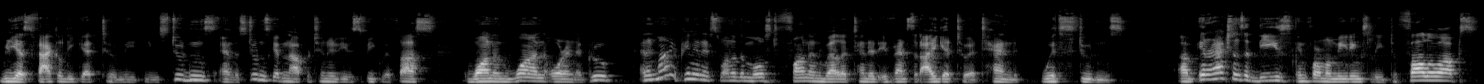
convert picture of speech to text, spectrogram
We as faculty get to meet new students, and the students get an opportunity to speak with us one on one or in a group. And in my opinion, it's one of the most fun and well attended events that I get to attend with students. Um, interactions at these informal meetings lead to follow ups,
